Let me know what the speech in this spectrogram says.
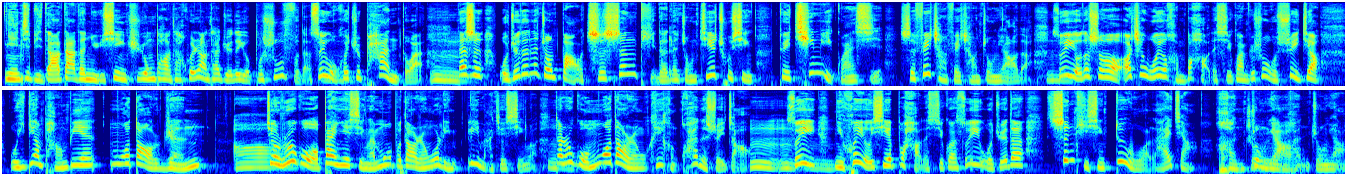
年纪比较大的女性去拥抱他，会让他觉得有不舒服的，所以我会去判断。嗯，但是我觉得那种保持身体的那种接触性，对亲密关系是非常非常重要的。所以有的时候，而且我有很不好的习惯，比如说我睡觉，我一定要旁边摸到人。哦，就如果我半夜醒来摸不到人，我立立马就醒了。但如果摸到人，我可以很快的睡着。嗯嗯。所以你会有一些不好的习惯，所以我觉得身体性对我来讲很重要，很重要。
